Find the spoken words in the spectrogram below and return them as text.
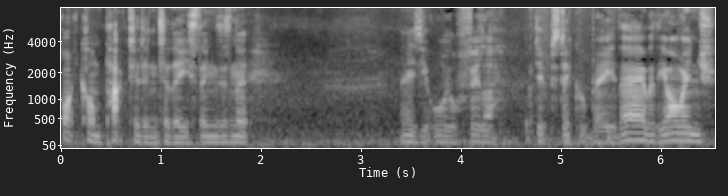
Quite compacted into these things, isn't it? There's your oil filler. Dipstick will be there with the orange.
